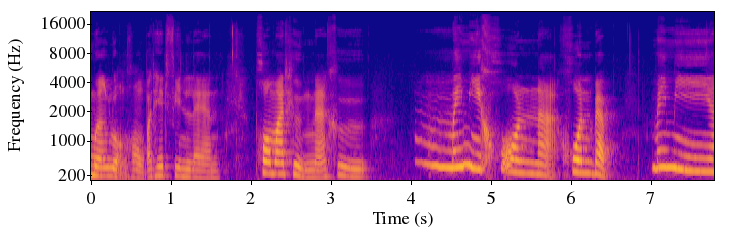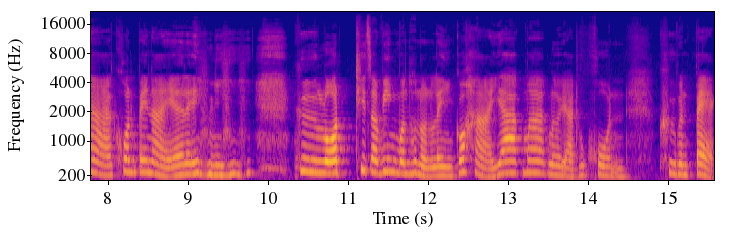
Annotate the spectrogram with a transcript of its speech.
เมืองหลวงของประเทศฟินแลนด์ พอมาถึงนะคือไม่มีคนอะคนแบบ ไม่มีอะ คนไปไหนอะไรอย่างนี้ คือรถที่จะวิ่งบนถนนอะไรอย่างงี้ก็หายากมากเลยอะทุกคน คือมันแปลก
